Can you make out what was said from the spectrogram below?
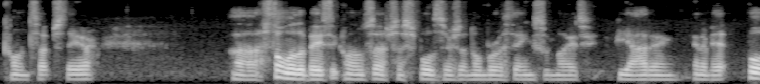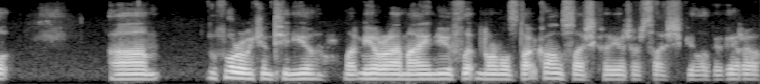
concepts there. Uh, some of the basic concepts, I suppose there's a number of things we might be adding in a bit. But um, before we continue, let me remind you, flippednormals.com slash creator slash philovivero,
